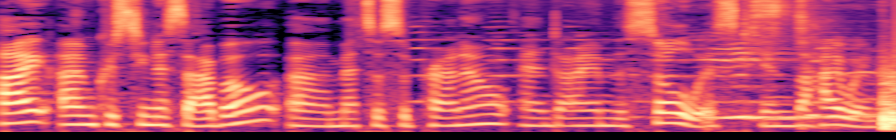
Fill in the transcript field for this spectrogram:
Hi, I'm Krisztina Szabó, uh, mezzo soprano, and I am the soloist in The Highwayman.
